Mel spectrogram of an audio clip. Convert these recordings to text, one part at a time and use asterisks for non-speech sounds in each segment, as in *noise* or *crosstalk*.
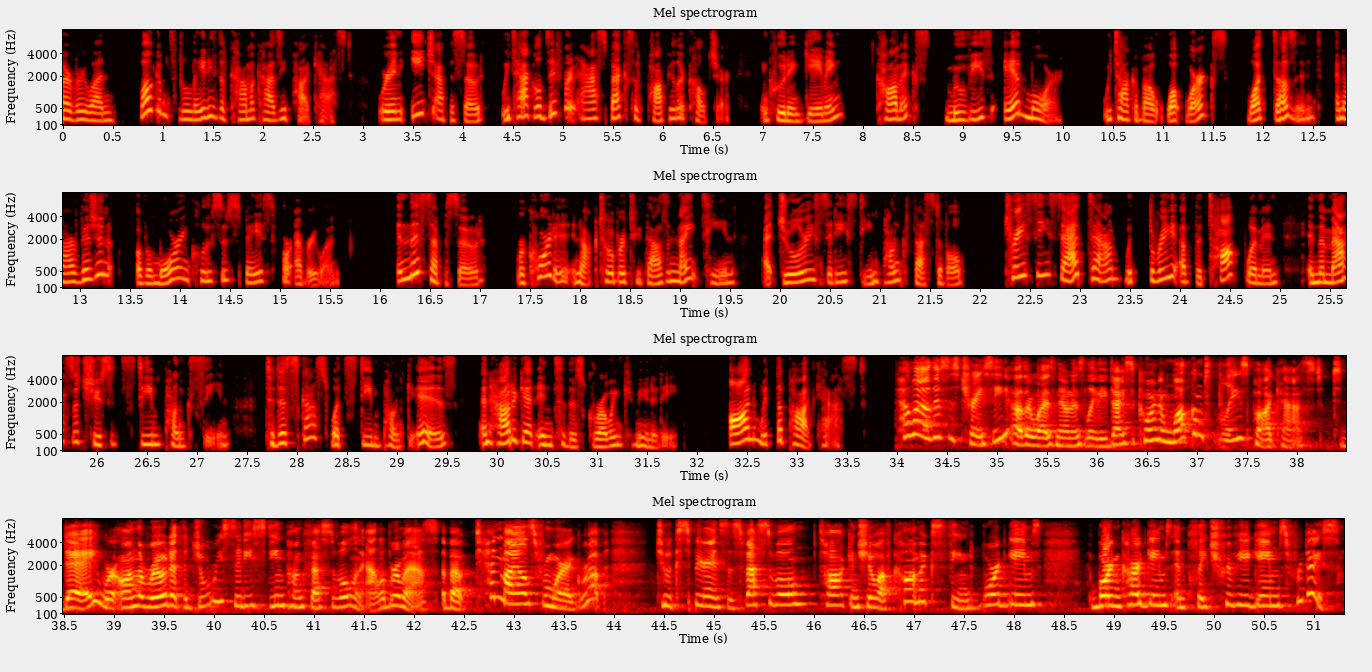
everyone. Welcome to the Ladies of Kamikaze podcast, where in each episode we tackle different aspects of popular culture, including gaming, comics, movies, and more. We talk about what works, what doesn't, and our vision of a more inclusive space for everyone. In this episode, recorded in October 2019 at Jewelry City Steampunk Festival, Tracey sat down with three of the top women in the Massachusetts steampunk scene to discuss what steampunk is and how to get into this growing community. On with the podcast. Hello, this is Tracey, otherwise known as Lady Dicecorn, and welcome to the Ladies Podcast. Today, we're on the road at the Jewelry City Steampunk Festival in Attleboro, Mass., about 10 miles from where I grew up, to experience this festival, talk and show off comics, themed board games, board and card games, and play trivia games for dice.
